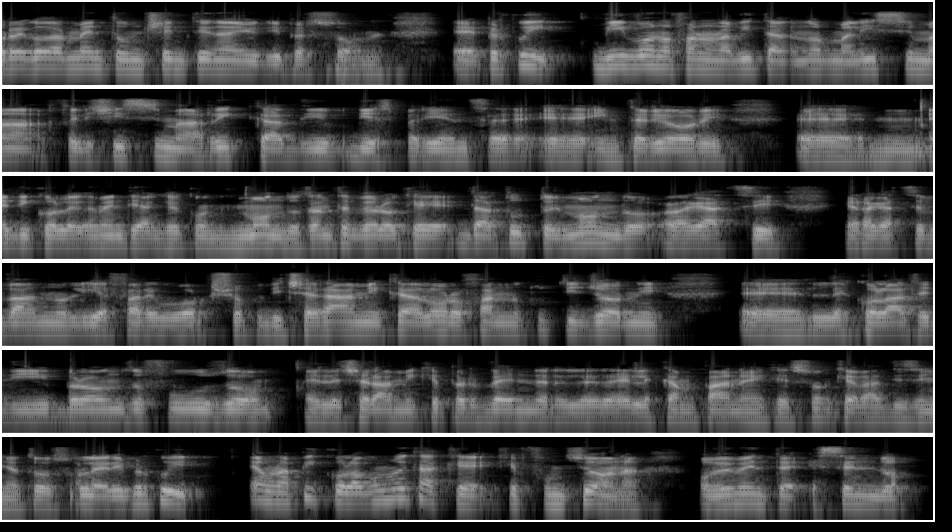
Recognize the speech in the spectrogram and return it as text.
regolarmente un centinaio di persone, eh, per cui vivono, fanno una vita normalissima, felicissima, ricca di, di esperienze eh, interiori eh, e di collegamenti anche con il mondo, tant'è vero che da tutto il mondo mondo ragazzi e ragazze vanno lì a fare workshop di ceramica, loro fanno tutti i giorni eh, le colate di bronzo fuso e le ceramiche per vendere le, le campane che, so, che, aveva disegnato Soleri, per cui è una piccola comunità che, che funziona, ovviamente essendo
